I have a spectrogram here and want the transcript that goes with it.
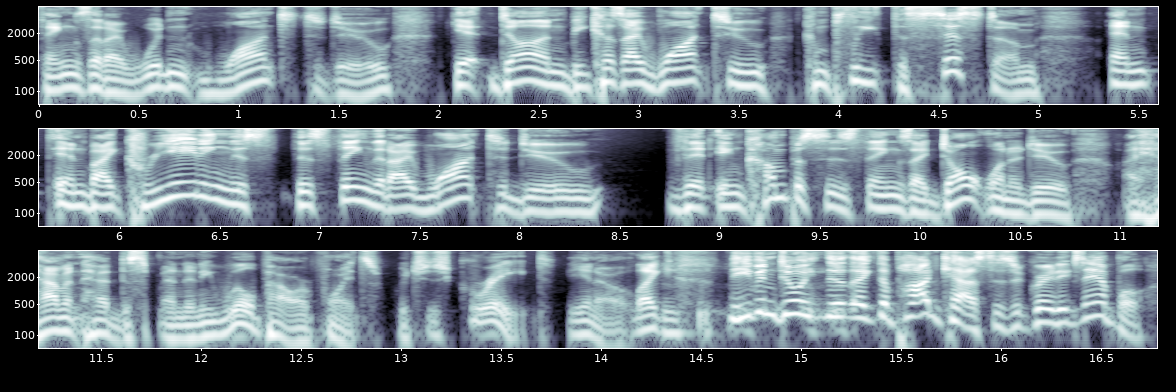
things that I wouldn't want to do get done because I want to complete the system. And and by creating this this thing that I want to do that encompasses things I don't want to do, I haven't had to spend any willpower points, which is great. You know, like even doing like the podcast is a great example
